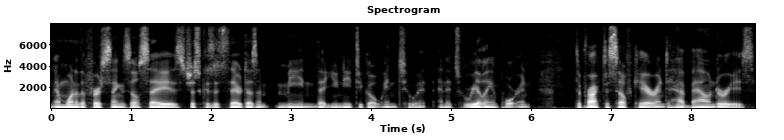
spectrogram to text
and one of the first things they'll say is just because it's there doesn't mean that you need to go into it. And it's really important to practice self-care and to have boundaries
